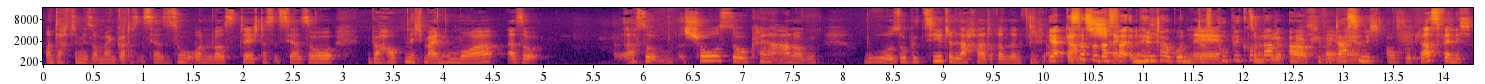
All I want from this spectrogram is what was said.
und dachte mir so, oh mein Gott, das ist ja so unlustig. Das ist ja so überhaupt nicht mein Humor. Also, ach so, Shows, so, keine Ahnung, wo so gezielte Lacher drin sind, finde ich auch ja, ganz ist das so, dass da im. Hintergrund Nee, das Publikum lacht? Ah, okay, weil Nee, das nee. finde ich auch wirklich. Das finde ich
